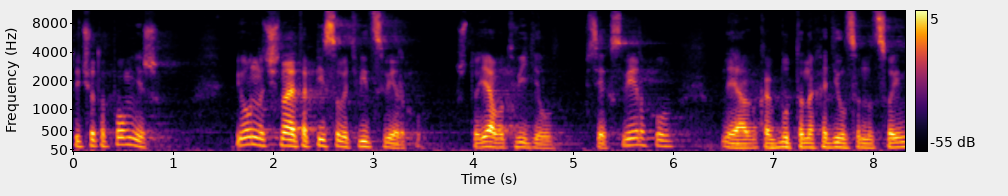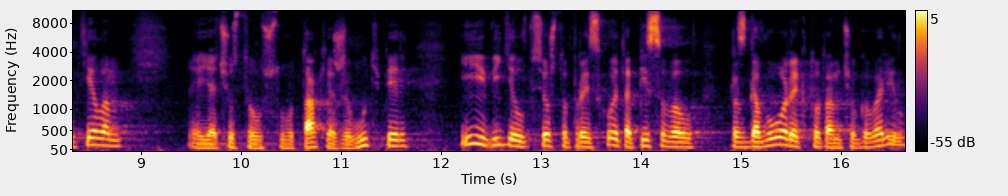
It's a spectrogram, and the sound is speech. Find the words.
ты что-то помнишь? И он начинает описывать вид сверху, что я вот видел всех сверху, я как будто находился над своим телом, я чувствовал, что вот так я живу теперь, и видел все, что происходит, описывал разговоры, кто там что говорил,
